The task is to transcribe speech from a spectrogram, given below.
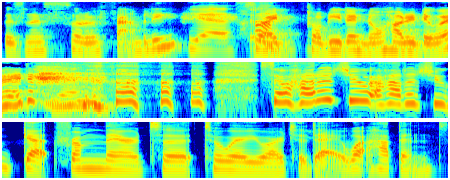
business sort of family. Yeah. So I probably didn't know how to do it. Yeah. so how did you how did you get from there to to where you are today? What happened?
